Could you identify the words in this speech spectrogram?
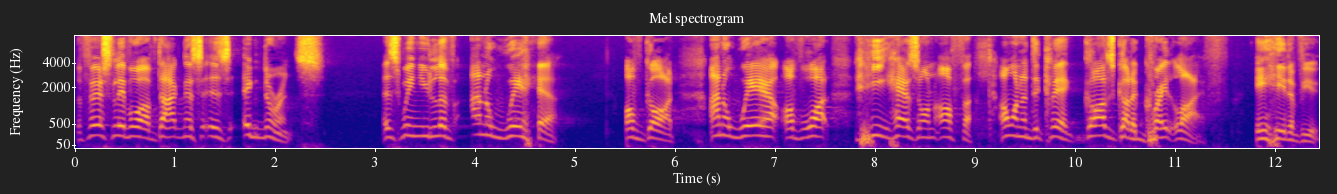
The first level of darkness is ignorance, is when you live unaware of God, unaware of what He has on offer. I want to declare God's got a great life ahead of you.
